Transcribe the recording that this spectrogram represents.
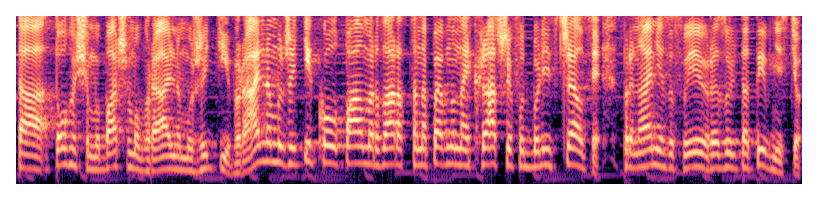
та того, що ми бачимо в реальному житті. В реальному житті Кол Палмер зараз це напевно найкращий футболіст Челсі, принаймні за своєю результативністю.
